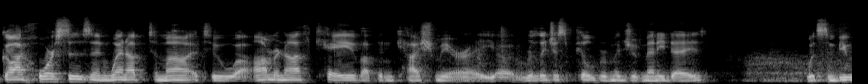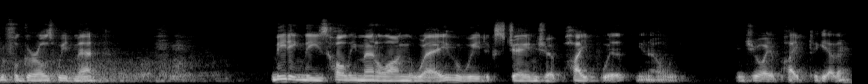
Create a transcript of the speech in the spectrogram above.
Got horses and went up to, Ma- to uh, Amarnath Cave up in Kashmir, a uh, religious pilgrimage of many days, with some beautiful girls we'd met meeting these holy men along the way who we'd exchange a pipe with, you know, we enjoy a pipe together,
